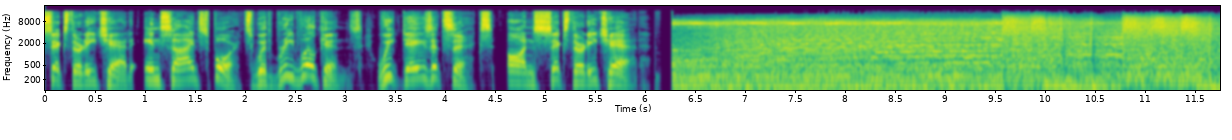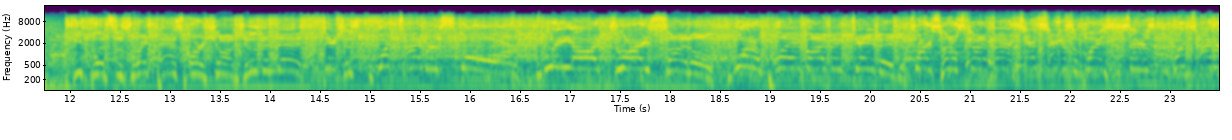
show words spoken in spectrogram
630 CHED Inside Sports with Reed Wilkins. Weekdays at 6 on 630 CHED. He blitzes right past Marchand to the net. Dishes. One timer score. Leon Draisaitl. What a play by McDavid. Draisaitl's got it back. Ten seconds to play. Centers. One timer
